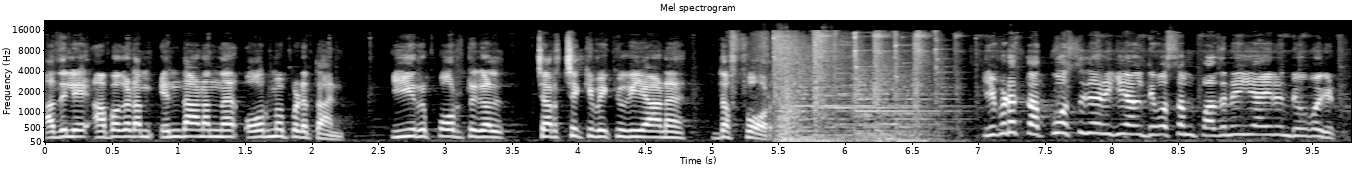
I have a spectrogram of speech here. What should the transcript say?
അതിലെ അപകടം എന്താണെന്ന് ഓർമ്മപ്പെടുത്താൻ ഈ റിപ്പോർട്ടുകൾ ചർച്ചയ്ക്ക് വെക്കുകയാണ് ദ ഫോർ. ഇവിടെ തക്കോസ് കഴുകിയാൽ ദിവസം പതിനയ്യായിരം രൂപ കിട്ടും.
